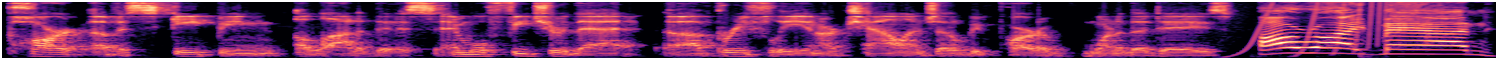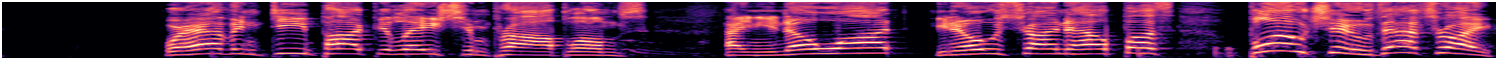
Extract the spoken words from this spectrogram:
part of escaping a lot of this, and we'll feature that uh, briefly in our challenge. That'll be part of one of the days. All right, man. We're having depopulation problems. And you know what? You know who's trying to help us? Blue Chew. That's right.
